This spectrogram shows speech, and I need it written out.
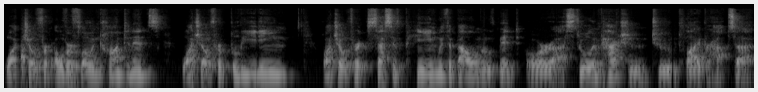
Watch out for overflow incontinence. Watch out for bleeding. Watch out for excessive pain with a bowel movement or uh, stool impaction to imply perhaps uh,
